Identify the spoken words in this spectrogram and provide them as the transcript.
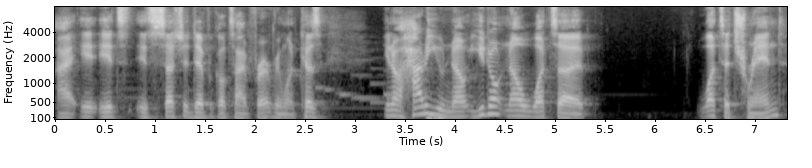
I, it, it's it's such a difficult time for everyone because, you know, how do you know? You don't know what's a what's a trend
